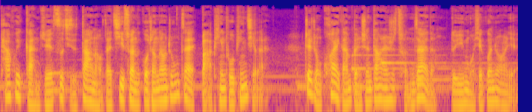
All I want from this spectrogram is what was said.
他会感觉自己的大脑在计算的过程当中在把拼图拼起来，这种快感本身当然是存在的。对于某些观众而言，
